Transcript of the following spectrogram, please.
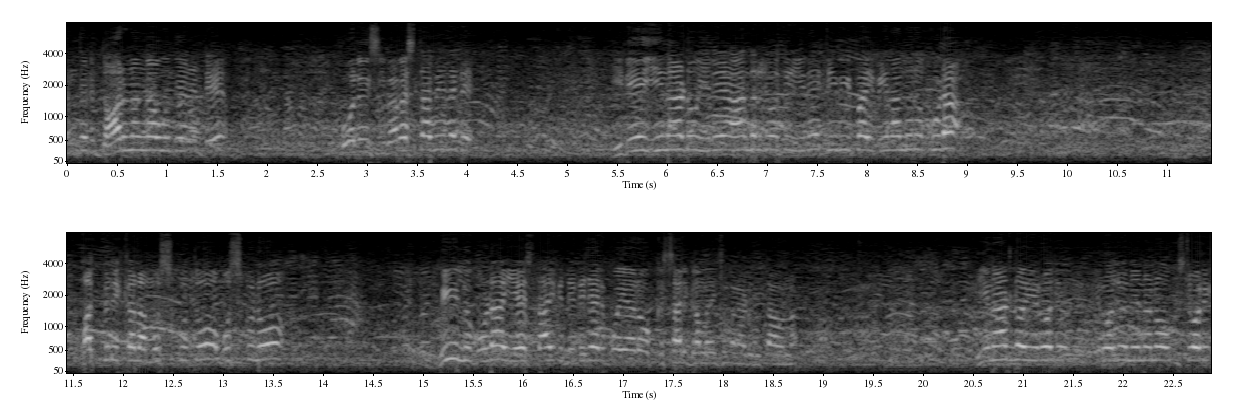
ఎంతటి దారుణంగా ఉంది అని అంటే పోలీసు వ్యవస్థ వీళ్ళదే. ఇదే ఈనాడు ఇదే ఆంధ్రజ్యోతి ఇదే టీవీ ఫైవ్ వీళ్ళందరూ కూడా పత్రికల ముసుగుతో ముసుగులో వీళ్ళు కూడా ఏ స్థాయికి దిగజారిపోయారో ఒక్కసారి మనం అడుగుతా ఉన్నా. ఈనాడులో ఈరోజు ఈరోజు నిన్నను ఒక స్టోరీ.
